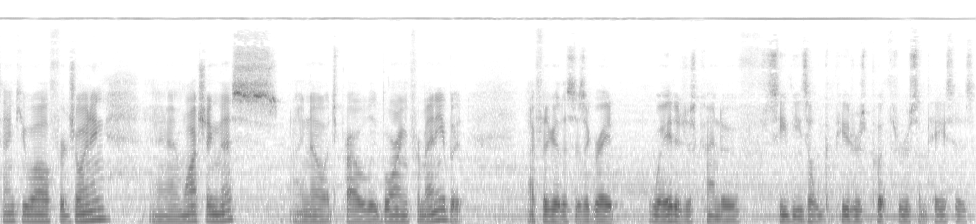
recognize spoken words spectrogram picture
Thank you all for joining and watching this. I know it's probably boring for many, but I figure this is a great way to just kind of see these old computers put through some paces.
